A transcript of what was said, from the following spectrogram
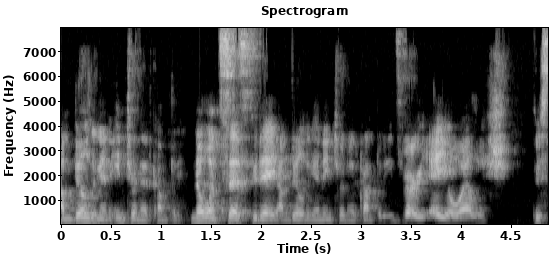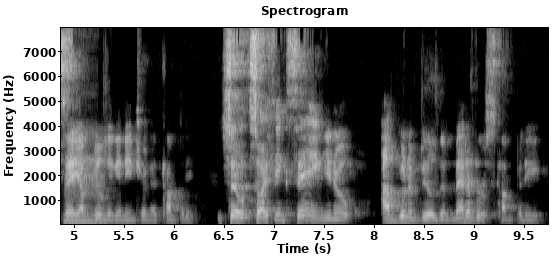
I'm building an internet company. No one says today, I'm building an internet company. It's very AOL-ish to say I'm mm. building an internet company. So, so I think saying, you know, I'm going to build a metaverse company,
